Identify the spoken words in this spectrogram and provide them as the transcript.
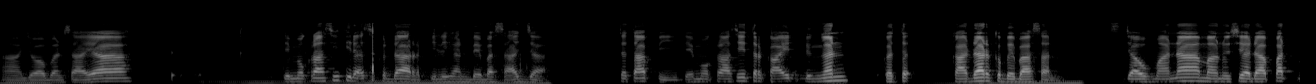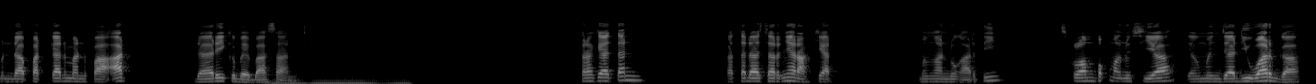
Nah, jawaban saya demokrasi tidak sekedar pilihan bebas saja, tetapi demokrasi terkait dengan kadar kebebasan. Sejauh mana manusia dapat mendapatkan manfaat dari kebebasan. Kerakyatan kata dasarnya rakyat mengandung arti sekelompok manusia yang menjadi warga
